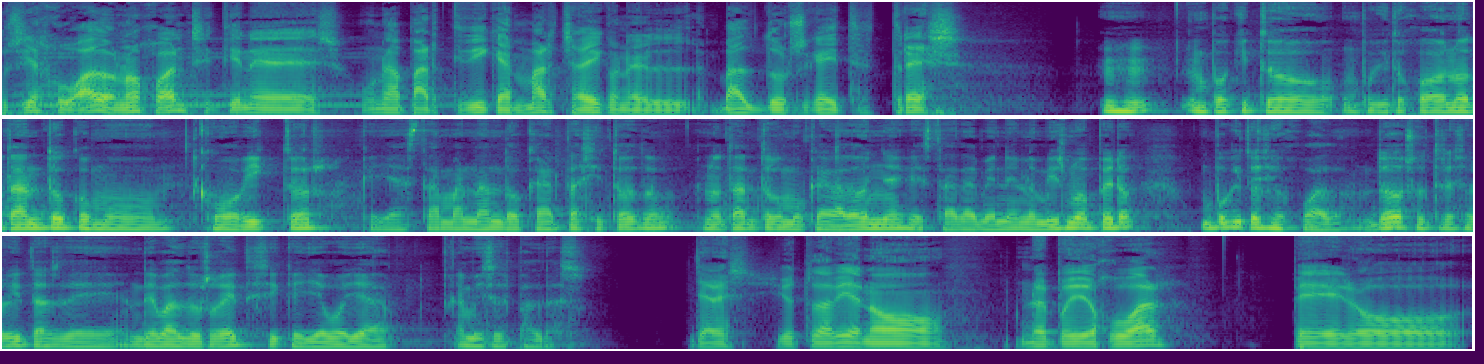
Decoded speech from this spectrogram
Tú sí has jugado, ¿no, Juan? Si tienes una partidica en marcha ahí con el Baldur's Gate 3. Un poquito, un poquito jugado, no tanto como, como Víctor, que ya está mandando cartas y todo, no tanto como Caradoña, que está también en lo mismo, pero un poquito sí he jugado. Dos o tres horitas de, de Baldur's Gate sí que llevo ya a mis espaldas. Ya ves, yo todavía no, no he podido jugar, pero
